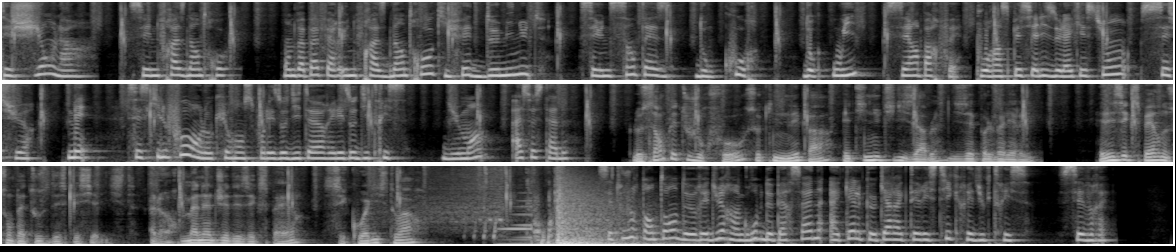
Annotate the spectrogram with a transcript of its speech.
T'es chiant là. C'est une phrase d'intro. On ne va pas faire une phrase d'intro qui fait deux minutes. C'est une synthèse, donc court. Donc oui, c'est imparfait. Pour un spécialiste de la question, c'est sûr. Mais c'est ce qu'il faut en l'occurrence pour les auditeurs et les auditrices. Du moins, à ce stade. Le simple est toujours faux, ce qui ne l'est pas est inutilisable, disait Paul Valéry. Et les experts ne sont pas tous des spécialistes. Alors, manager des experts, c'est quoi l'histoire? C'est toujours tentant de réduire un groupe de personnes à quelques caractéristiques réductrices. C'est vrai.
